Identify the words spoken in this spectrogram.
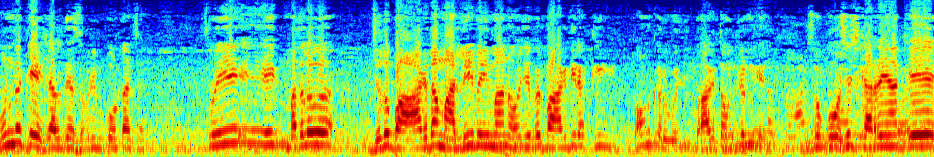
ਉਹਨਾਂ ਦਾ ਕੇਸ ਚੱਲਦੇ ਸੁਪਰੀਮ ਕੋਰਟਾਂ 'ਚ। ਸੋ ਇਹ ਮਤਲਬ ਜਦੋਂ ਬਾਗ ਦਾ ਮਾਲੀ ਬੇਈਮਾਨ ਹੋ ਜੇ, ਫਿਰ ਬਾਗ ਦੀ ਰੱਖੀ ਕੌਣ ਕਰੂਗਾ ਜੀ? ਬਾਗ ਤਾਂ ਉੱਜਣਗੇ ਸੋ ਕੋਸ਼ਿਸ਼ ਕਰ ਰਹੇ ਹਾਂ ਕਿ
